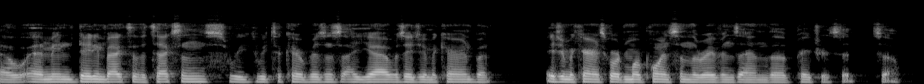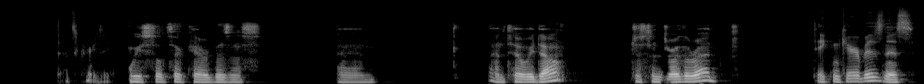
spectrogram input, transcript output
Uh, I mean, dating back to the Texans, we, we took care of business. Yeah, it was AJ McCarron, but AJ McCarron scored more points than the Ravens and the Patriots did. So That's crazy. we still took care of business. And until we don't, just enjoy the ride. taking care of business.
